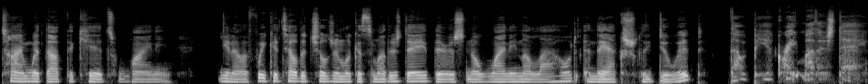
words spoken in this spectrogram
time without the kids whining. You know, if we could tell the children, look, it's Mother's Day, there's no whining allowed, and they actually do it, that would be a great Mother's Day.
